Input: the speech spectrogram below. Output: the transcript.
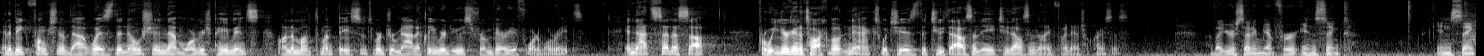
And a big function of that was the notion that mortgage payments on a month-to-month basis were dramatically reduced from very affordable rates. And that set us up for what you're going to talk about next, which is the 2008-2009 financial crisis. I thought you were setting me up for NSYNC. NSYNC.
